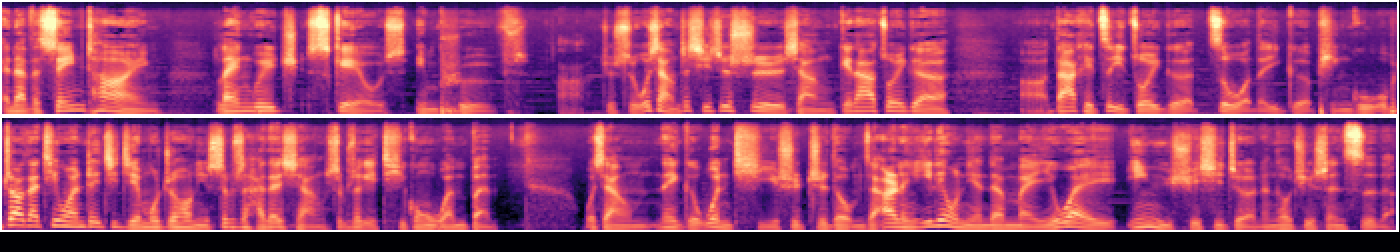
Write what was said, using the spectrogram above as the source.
and at the same time, language skills improves. 啊，就是我想，这其实是想给大家做一个啊，大家可以自己做一个自我的一个评估。我不知道在听完这期节目之后，你是不是还在想，是不是给提供文本？我想那个问题是值得我们在二零一六年的每一位英语学习者能够去深思的。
